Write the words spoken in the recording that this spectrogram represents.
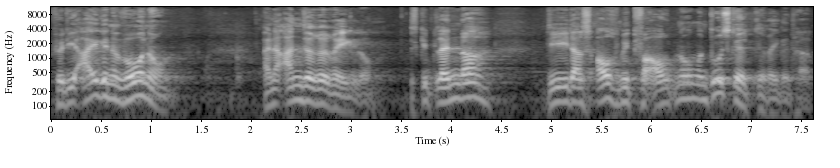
für die eigene Wohnung eine andere Regelung. Es gibt Länder, die das auch mit Verordnung und Bußgeld geregelt haben.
